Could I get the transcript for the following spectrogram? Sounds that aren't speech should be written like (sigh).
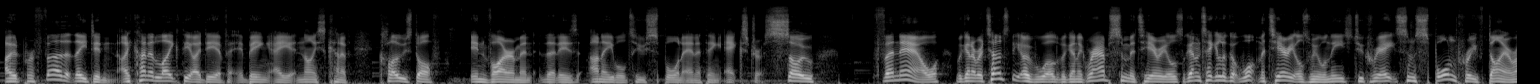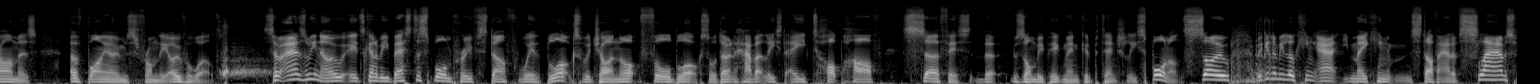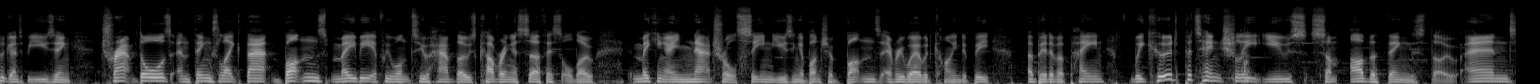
I would prefer that they didn't. I kind of like the idea of it being a nice kind of closed off environment that is unable to spawn anything extra. So for now, we're going to return to the overworld, we're going to grab some materials, we're going to take a look at what materials we will need to create some spawn-proof dioramas of biomes from the overworld. So as we know, it's going to be best to spawn-proof stuff with blocks which are not full blocks or don't have at least a top half surface that zombie pigmen could potentially spawn on. So we're going to be looking at making stuff out of slabs. We're going to be using trapdoors and things like that. Buttons, maybe if we want to have those covering a surface, although making a natural scene using a bunch of buttons everywhere would kind of be a bit of a pain. We could potentially use some other things though, and...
